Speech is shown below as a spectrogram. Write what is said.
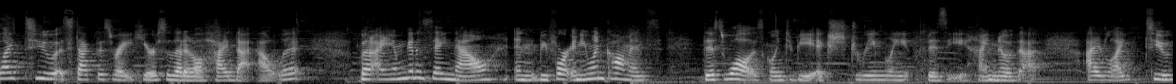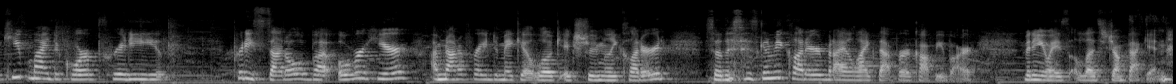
like to stack this right here so that it'll hide that outlet. But I am gonna say now, and before anyone comments, this wall is going to be extremely busy. I know that. I like to keep my decor pretty pretty subtle, but over here, I'm not afraid to make it look extremely cluttered. So this is gonna be cluttered, but I like that for a coffee bar. But anyways, let's jump back in.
